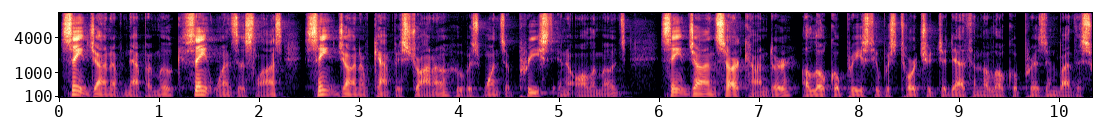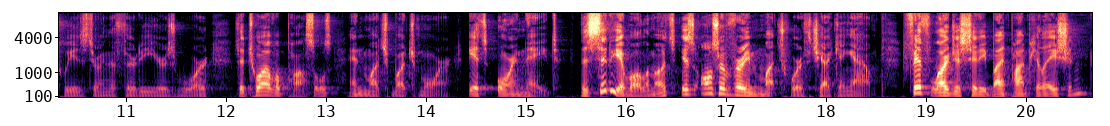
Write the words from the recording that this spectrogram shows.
St. John of Nepomuk, St. Wenceslas, St. John of Capistrano, who was once a priest in Olomouc, St. John Sarkander, a local priest who was tortured to death in the local prison by the Swedes during the Thirty Years' War, the Twelve Apostles, and much, much more. It's ornate. The city of Olomouc is also very much worth checking out. Fifth largest city by population,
